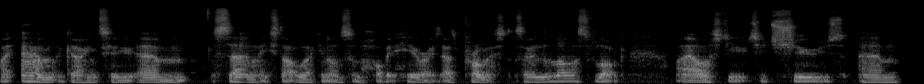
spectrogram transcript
I am going to um, certainly start working on some Hobbit heroes as promised. So in the last vlog, I asked you to choose um,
